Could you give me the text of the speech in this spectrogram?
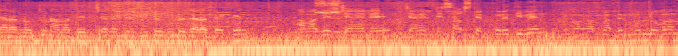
যারা নতুন, আমাদের চ্যানেলের ভিডিওগুলো যারা দেখেন, আমাদের চ্যানেলে চ্যানেলটি সাবস্ক্রাইব করে দিবেন এবং আপনাদের মূল্যবান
